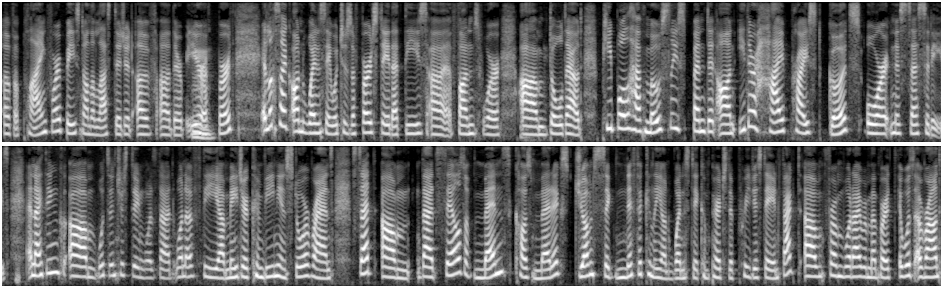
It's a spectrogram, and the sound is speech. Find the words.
of applying for it based on the last digit of uh, their year mm. of birth. It looks like on Wednesday, which is the first day that these uh, funds were um, doled out, people have mostly spent it on either high priced goods or necessities. And I think um, what's interesting was that one of the uh, major convenience store brands said um, that sales of men's cosmetics jumped significantly on Wednesday compared to the previous day. In fact, um, from what I remember, it, it was around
